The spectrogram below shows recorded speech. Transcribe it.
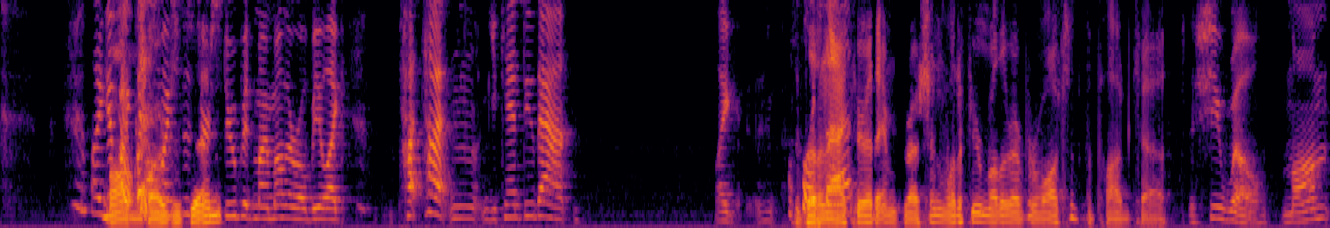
like, if I call my sister say. stupid, my mother will be like, tut tut, mm, you can't do that. Like, Is like that an that. accurate impression? What if your mother ever watches the podcast? she will. Mom,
